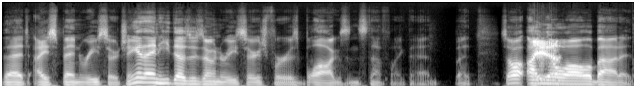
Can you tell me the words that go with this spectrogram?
that I spend researching. And then he does his own research for his blogs and stuff like that. But so I yeah. know all about it.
